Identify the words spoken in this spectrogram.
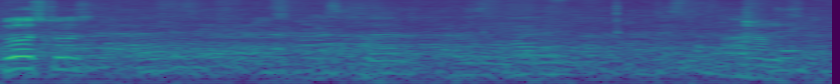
क्लोज क्लोज आराम से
